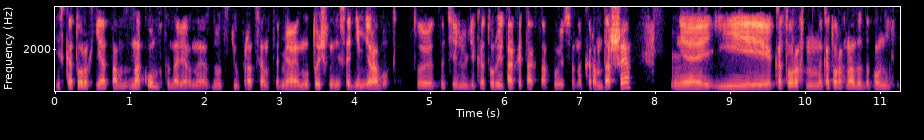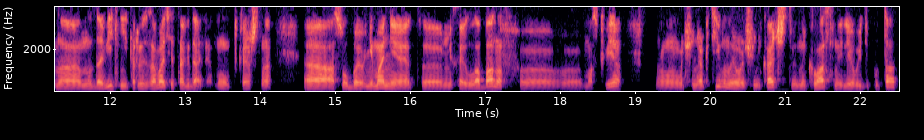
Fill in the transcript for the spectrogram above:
из которых я там знаком-то, наверное, с 20%, а ну, точно ни с одним не работал. То это те люди, которые и так, и так находятся на карандаше, э, и которых, на которых надо дополнительно надавить, нейтрализовать и так далее. Ну, конечно, э, особое внимание – это Михаил Лобанов э, в Москве, очень активный, очень качественный, классный левый депутат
